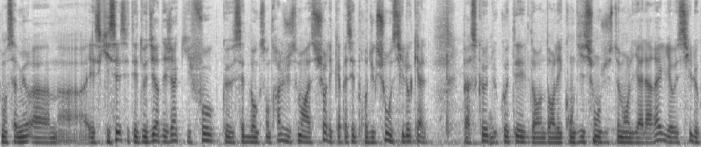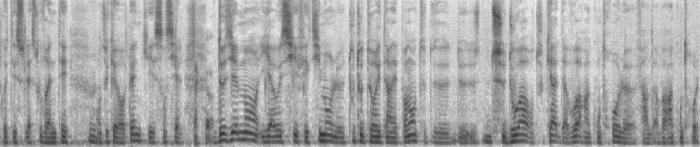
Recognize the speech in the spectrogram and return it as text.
commence à, à- à esquisser, c'était de dire déjà qu'il faut que cette banque centrale justement assure les capacités de production aussi locales, parce que du côté dans, dans les conditions justement liées à la règle, il y a aussi le côté la souveraineté, en tout cas européenne, qui est essentiel. D'accord. Deuxièmement, il y a aussi effectivement le, toute autorité indépendante de, de- de- se doit en tout cas d'avoir un contrôle, euh, enfin d'avoir un contrôle,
